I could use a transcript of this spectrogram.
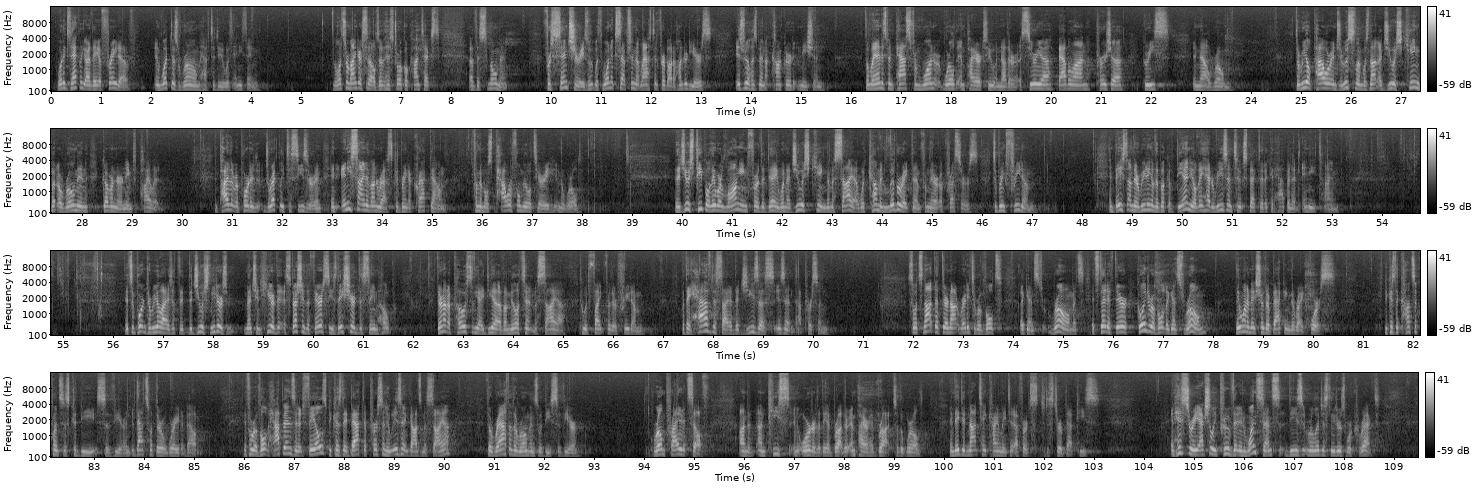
What exactly are they afraid of? And what does Rome have to do with anything? Well, let's remind ourselves of the historical context of this moment. For centuries, with one exception that lasted for about 100 years, Israel has been a conquered nation. The land has been passed from one world empire to another Assyria, Babylon, Persia, Greece, and now Rome. The real power in Jerusalem was not a Jewish king, but a Roman governor named Pilate. And Pilate reported directly to Caesar, and, and any sign of unrest could bring a crackdown from the most powerful military in the world. The Jewish people, they were longing for the day when a Jewish king, the Messiah, would come and liberate them from their oppressors to bring freedom. And based on their reading of the book of Daniel, they had reason to expect that it could happen at any time. It's important to realize that the, the Jewish leaders mentioned here, especially the Pharisees, they shared the same hope. They're not opposed to the idea of a militant Messiah who would fight for their freedom, but they have decided that Jesus isn't that person. So it's not that they're not ready to revolt against Rome. It's, it's that if they're going to revolt against Rome, they want to make sure they're backing the right horse because the consequences could be severe. And that's what they're worried about. If a revolt happens and it fails because they backed a person who isn't God's Messiah, the wrath of the Romans would be severe. Rome prided itself on, the, on peace and order that they had brought, their empire had brought to the world. And they did not take kindly to efforts to disturb that peace. And history actually proved that, in one sense, these religious leaders were correct.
